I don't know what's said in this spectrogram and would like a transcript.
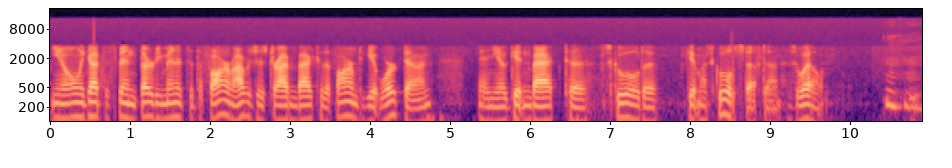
you know only got to spend 30 minutes at the farm I was just driving back to the farm to get work done and you know getting back to school to get my school stuff done as well Mhm.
